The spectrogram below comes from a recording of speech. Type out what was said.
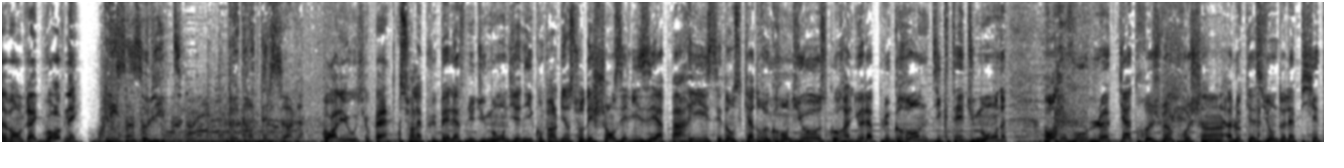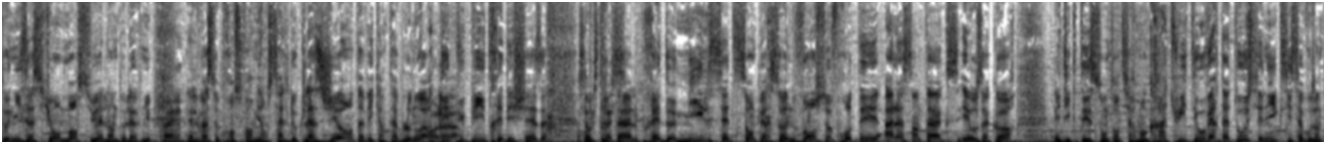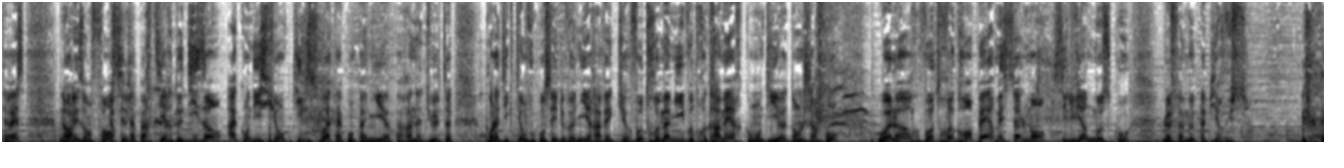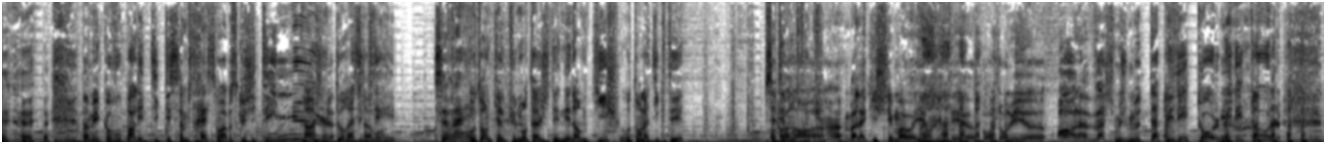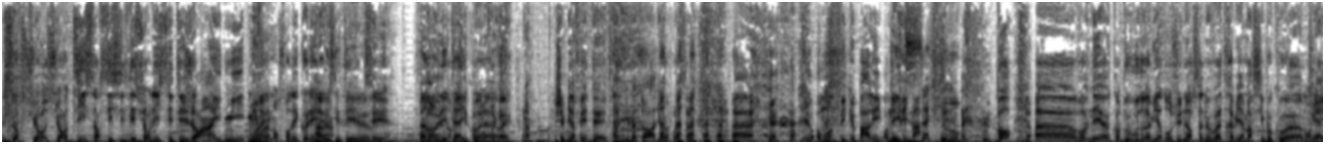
avant, Greg, vous revenez. Les insolites de Greg Delsol. Pour aller où, s'il vous plaît? Sur la plus belle avenue du monde, Yannick, on parle bien sûr des Champs-Élysées à Paris. C'est dans ce cadre grandiose qu'aura lieu la plus grande dictée du monde. Rendez-vous le 4 juin prochain à l'occasion de la piétonisation mensuelle hein, de l'avenue. Ouais. Elle va se transformer en salle de classe géante avec un tableau noir, Oh là des là. pupitres et des chaises. Ça Au total, près de 1700 personnes vont se frotter à la syntaxe et aux accords. Les dictées sont entièrement gratuites et ouvertes à tous, Yannick, si ça vous intéresse. Non, Pour les enfants, c'est à partir de 10 ans, à condition qu'ils soient accompagnés par un adulte. Pour la dictée, on vous conseille de venir avec votre mamie, votre grand-mère, comme on dit dans le jargon, ou alors votre grand-père, mais seulement s'il vient de Moscou, le fameux papyrus. Non, mais quand vous parlez de dictée, ça me stresse, moi, parce que j'étais nul. Ah, j'adorais ça. C'est vrai? Autant le calcul mental, j'étais une énorme quiche, autant la dictée, c'était Bah mon non, truc. euh, bah la quiche c'est moi, vous voyez, en dictée euh, pour aujourd'hui. euh, oh la vache, mais je me tapais des tôles, mais des tôles Genre sur, sur 10, alors si c'était sur 10, c'était genre un et demi, mais Ouais. vraiment sans décoller. Ah hein. oui, c'était euh, pas Ah dans ouais, le non, détail, quoi. ouais. J'ai bien fait d'être animateur radio après ça. Euh, au moins on ne fait que parler, on n'écrit pas. Exactement. Bon, revenez quand vous voudrez bien dans une heure, ça nous va très bien. Merci beaucoup, mon gars.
